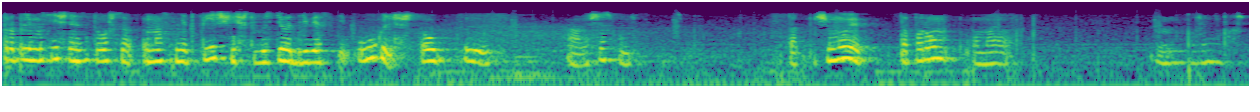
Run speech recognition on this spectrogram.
проблематично из-за того, что у нас нет печи, чтобы сделать древесный уголь, чтобы... А, ну сейчас будет. Так, почему я топором ломаю? Уже не важно.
